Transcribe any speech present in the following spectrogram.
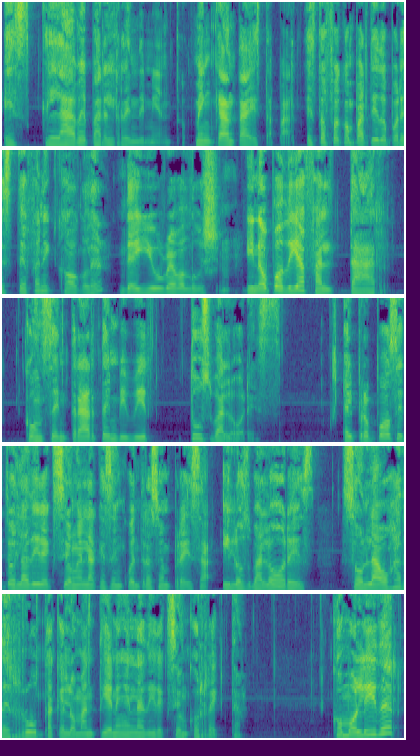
es clave para el rendimiento. Me encanta esta parte. Esto fue compartido por Stephanie Kogler de You Revolution. Y no podía faltar concentrarte en vivir tus valores. El propósito es la dirección en la que se encuentra su empresa y los valores son la hoja de ruta que lo mantienen en la dirección correcta. Como líder,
